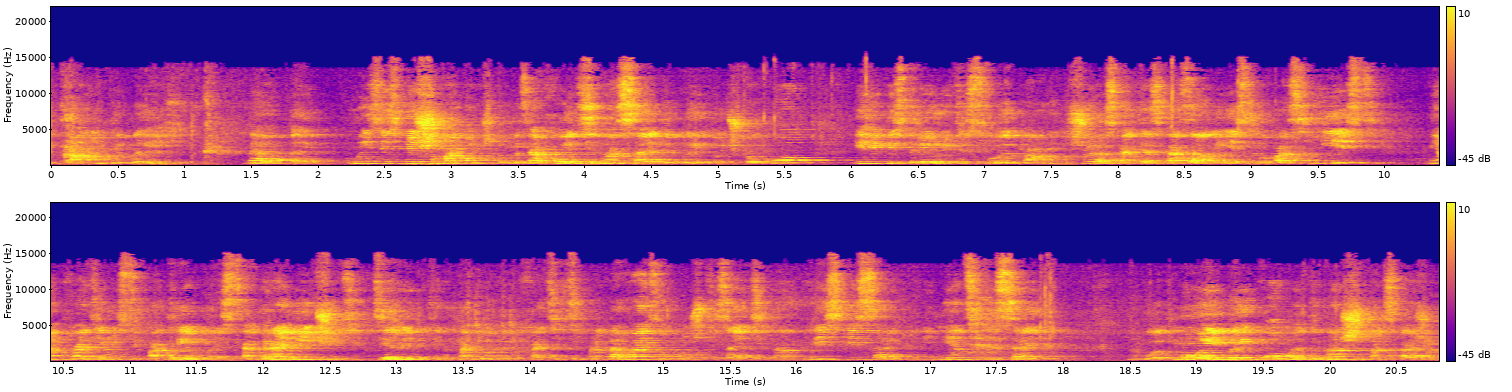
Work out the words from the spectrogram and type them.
аккаунт eBay. Да? Э, мы здесь пишем о том, что вы заходите на сайт ebay.com и регистрируете свой аккаунт. Еще раз, как я сказала, если у вас есть необходимость и потребность ограничить те рынки, на которые вы хотите продавать, вы можете зайти на английский сайт, на немецкий сайт. Вот. Но eBay.com это наша, так скажем,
